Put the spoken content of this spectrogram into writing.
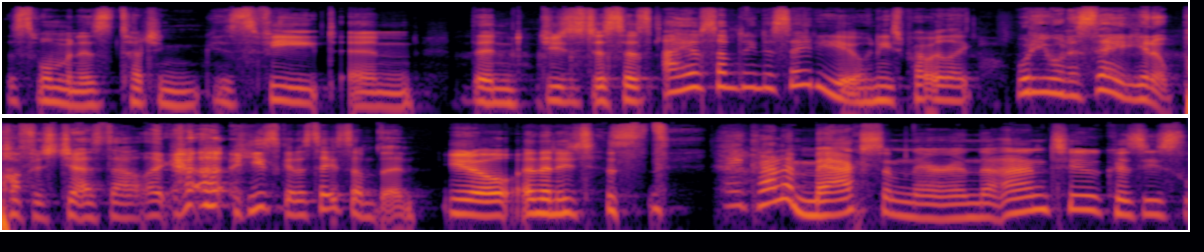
this woman is touching his feet. And then Jesus just says, I have something to say to you. And he's probably like, what do you want to say? You know, puff his chest out like, he's going to say something, you know, and then he just, I kind of maxed him there in the end too, because he's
